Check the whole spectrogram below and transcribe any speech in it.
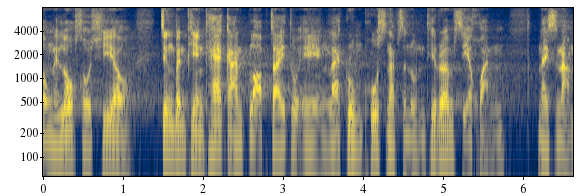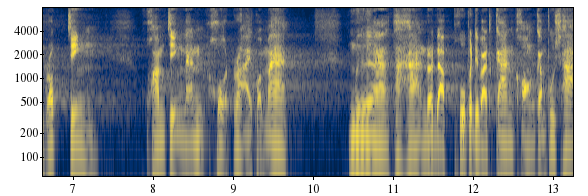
ลงในโลกโซเชียล จึงเป็นเพียงแค่การปลอบใจตัวเอง และกลุ่มผู้สนับสนุนที่เริ่มเสียขวัญในสนามรบจริง ความจริงนั้นโหดร้ายกว่ามาก เมื่อทหารระดับผู้ปฏิบัติการของกัมพูชา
